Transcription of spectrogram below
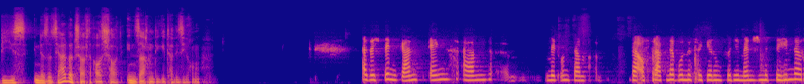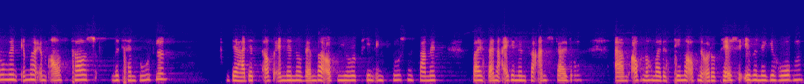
wie es in der Sozialwirtschaft ausschaut in Sachen Digitalisierung? Also ich bin ganz eng ähm, mit unserem Beauftragten der Bundesregierung für die Menschen mit Behinderungen immer im Austausch mit Herrn Dusel. Der hat jetzt auch Ende November auf dem European Inclusion Summit bei seiner eigenen Veranstaltung ähm, auch nochmal das Thema auf eine europäische Ebene gehoben.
